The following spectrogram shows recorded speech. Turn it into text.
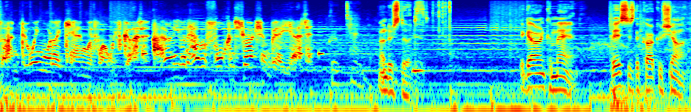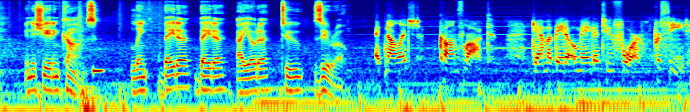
I'm doing what I can with what we've got. I don't even have a full construction bay yet. Group 10. Understood. Hiigaran Command, this is the Khar-Kushan. Initiating comms. Link Beta Beta Iota 2-0. Acknowledged. Comms locked. Gamma Beta Omega 2-4. Proceed.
